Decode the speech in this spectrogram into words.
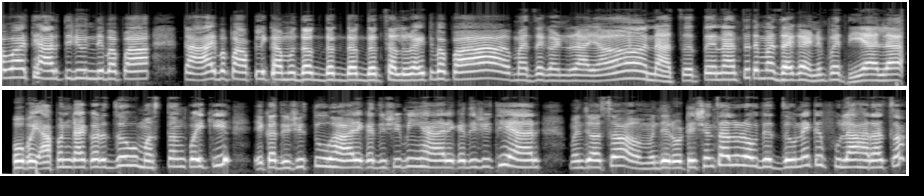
अव ती आरती लिहून दे बापा. काय बापा आपली कामं दग दग दग दग चालू राहते बापा. माझा गणराया नाचत नाचत माझा गणपती आला. हो बाई आपण काय करत जाऊ? मस्तंग पैकी. एका दिवशी तू हार एका दिवशी मी हार एका दिवशी ती हार. म्हणजे असं म्हणजे रोटेशन चालू राहू देत जाऊ नाही का फुलाहाराचं.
